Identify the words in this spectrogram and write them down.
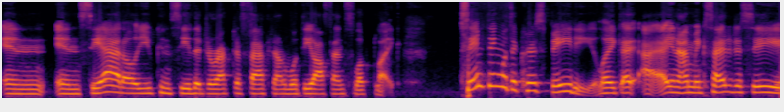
in in Seattle you can see the direct effect on what the offense looked like same thing with the Chris Beatty. Like I, I and I'm excited to see,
